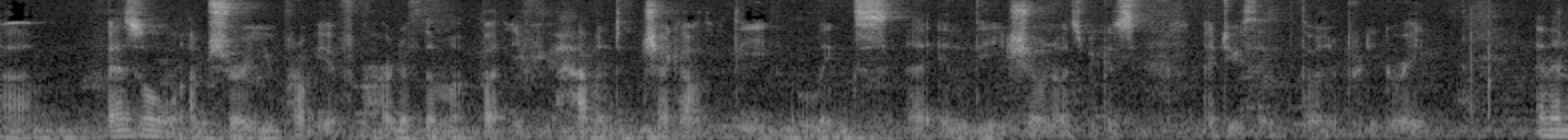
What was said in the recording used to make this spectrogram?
um, bezel. I'm sure you probably have heard of them, but if you haven't, check out the links uh, in the show notes because I do think those are pretty great. And then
